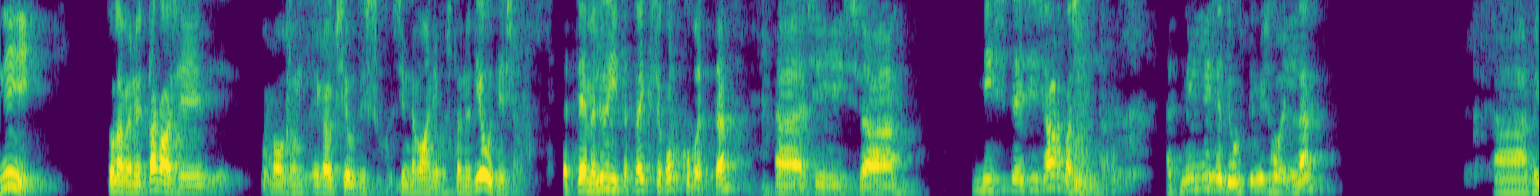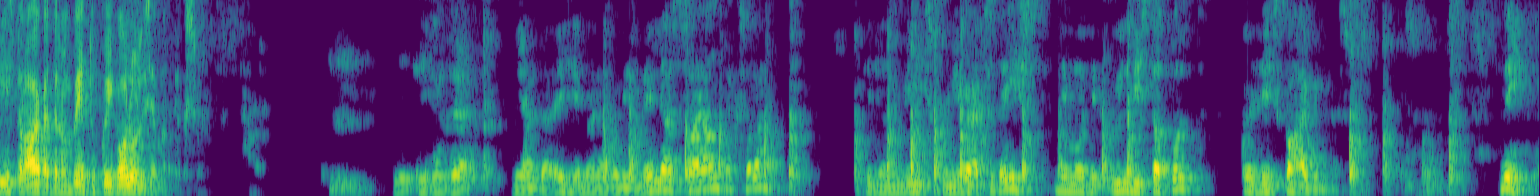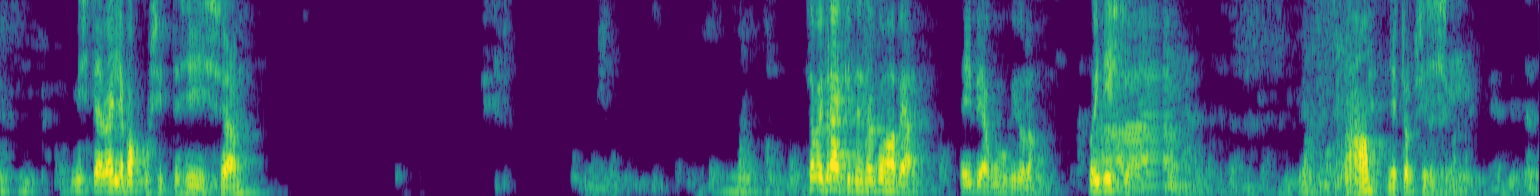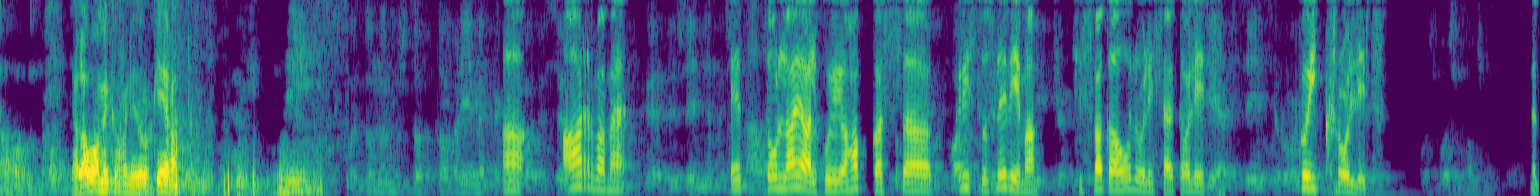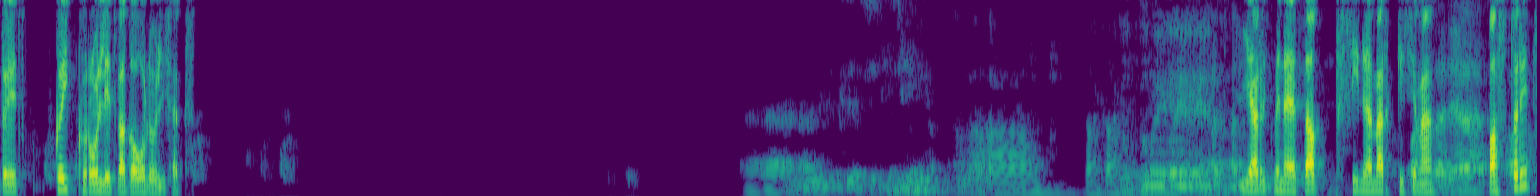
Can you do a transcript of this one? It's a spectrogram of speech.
nii, tuleme nüüd tagasi, ma usun, igaüks jõudis sinnamaani, kus ta nüüd jõudis, et teeme lühidalt väikse kokkuvõtte, siis mis te siis arvasite, et milliseid juhtimisrolle, millistel aegadel on peetud kõige olulisemateks? nii, siis on see nii-öelda esimene kuni neljas sajand, eks ole. siis on viis kuni üheksateist niimoodi üldistatult ja siis kahekümnes. Nii, mis te välja pakkusite siis? Äh, sa võid rääkida seal kohapeal, ei pea kuhugi tulema, võid istuda. ahah, nüüd tuleb see sisse. ja lauamikrofoni tuleb keerata. nii arvame, et tol ajal, kui hakkas äh, kristlus levima, siis väga olulised olid kõik rollid. Need olid kõik rollid väga olulised. järgmine etapp, siin me märkisime pastorid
